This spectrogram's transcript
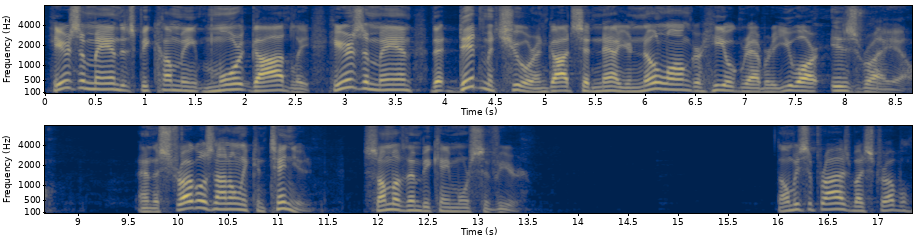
Here's a man that's becoming more godly. Here's a man that did mature, and God said, Now you're no longer heel grabber, you are Israel. And the struggles not only continued, some of them became more severe. Don't be surprised by trouble,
